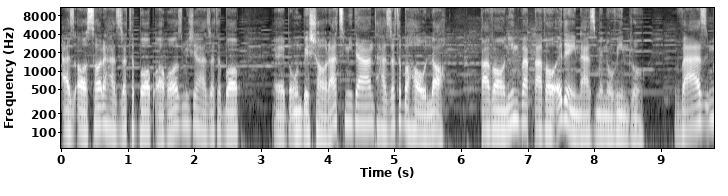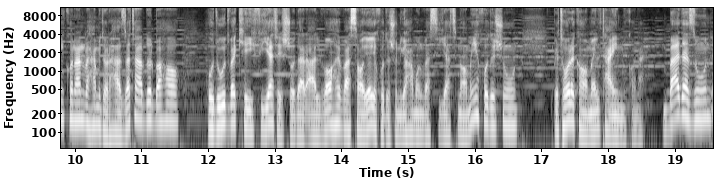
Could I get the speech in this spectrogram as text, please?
از آثار حضرت باب آغاز میشه. حضرت باب به اون بشارت میدند. حضرت بهاءالله قوانین و قواعد این نظم نوین رو وضع می‌کنن و همینطور حضرت عبدالبها حدود و کیفیتش رو در الواح وصایای خودشون یا همون وصیت‌نامه خودشون به طور کامل تعیین می‌کنن. بعد از اون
